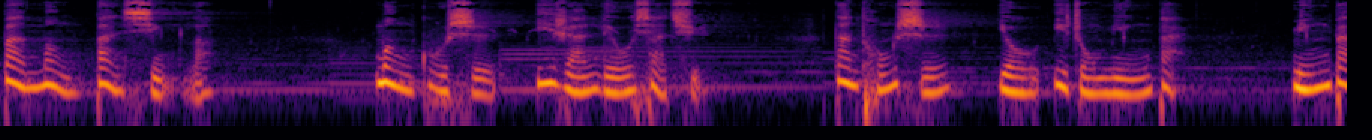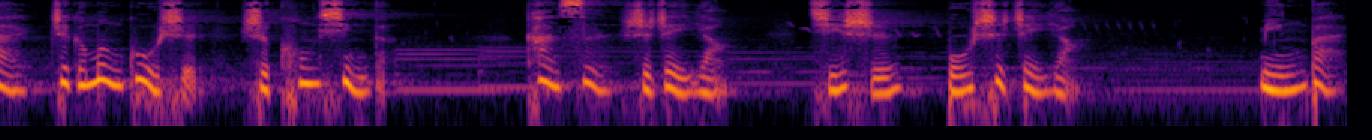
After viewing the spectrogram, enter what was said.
半梦半醒了，梦故事依然流下去，但同时有一种明白，明白这个梦故事是空性的，看似是这样，其实不是这样。明白，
